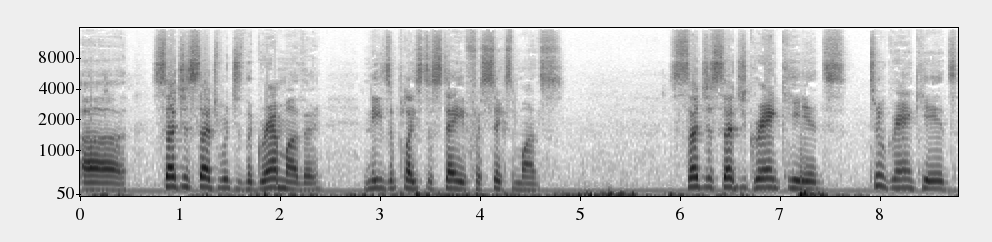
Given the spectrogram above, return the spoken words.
Uh, such and such, which is the grandmother, needs a place to stay for six months. Such and such grandkids, two grandkids,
